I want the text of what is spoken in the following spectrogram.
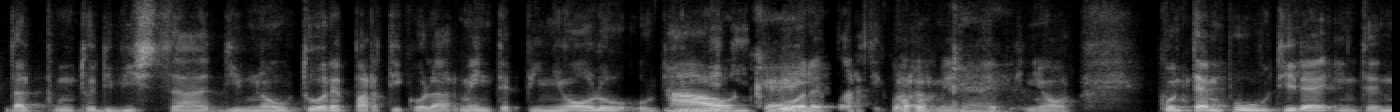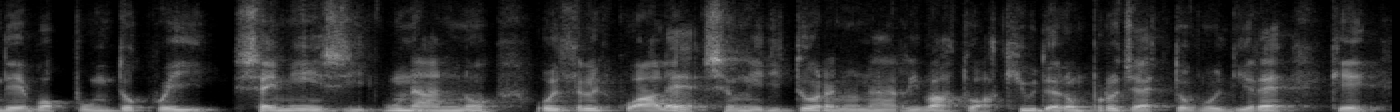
dal punto di vista di un autore particolarmente pignolo o di Ah, un editore particolarmente Ok. pignolo. Con tempo utile intendevo appunto quei sei mesi, un anno, oltre il quale se un editore non è arrivato a chiudere un progetto vuol dire che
